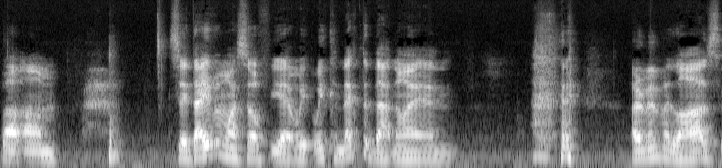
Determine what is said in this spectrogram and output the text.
but um, so Dave and myself, yeah, we, we connected that night, and I remember Lars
